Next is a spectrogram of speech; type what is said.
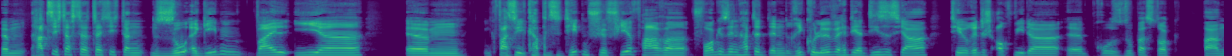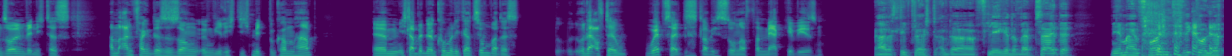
Ähm, hat sich das tatsächlich dann so ergeben, weil ihr ähm, quasi Kapazitäten für vier Fahrer vorgesehen hattet? Denn Rico Löwe hätte ja dieses Jahr theoretisch auch wieder äh, pro Superstock fahren sollen, wenn ich das am Anfang der Saison irgendwie richtig mitbekommen habe. Ähm, ich glaube, in der Kommunikation war das, oder auf der Website ist es, glaube ich, so noch vermerkt gewesen. Ja, das liegt vielleicht an der Pflege der Webseite. Nee, mein Freund Rico Löwe,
